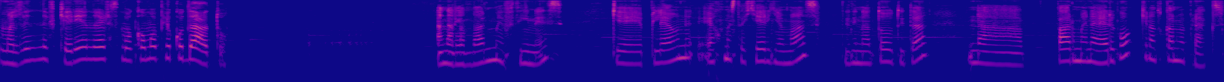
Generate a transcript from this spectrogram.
Μα δίνει την ευκαιρία να έρθουμε ακόμα πιο κοντά του. Αναλαμβάνουμε ευθύνες και πλέον έχουμε στα χέρια μας τη δυνατότητα να πάρουμε ένα έργο και να το κάνουμε πράξη.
